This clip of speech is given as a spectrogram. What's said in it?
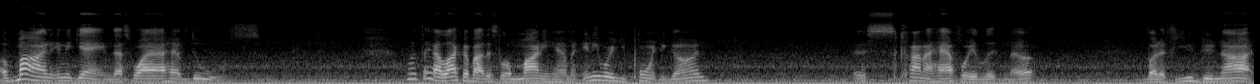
of mine in the game. That's why I have duels. One thing I like about this little mining helmet, anywhere you point the gun, it's kind of halfway lit up. But if you do not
